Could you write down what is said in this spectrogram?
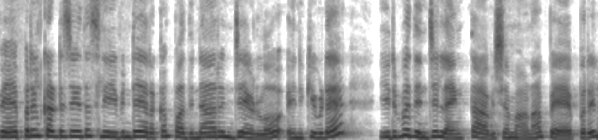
പേപ്പറിൽ കട്ട് ചെയ്ത സ്ലീവിന്റെ ഇറക്കം പതിനാറ് ഇഞ്ചേ ഉള്ളൂ. എനിക്കിവിടെ ഇരുപത് ഇഞ്ച് ലെങ്ത്ത് ആവശ്യമാണ്. പേപ്പറിൽ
